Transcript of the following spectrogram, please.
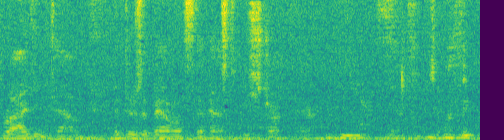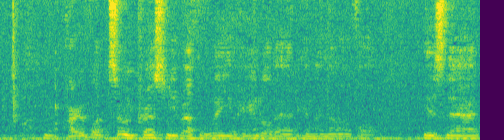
thriving town, but there's a balance that has to be struck there. Mhm. So I think, you know, part of what so impressed me about the way you handle that in the novel is that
